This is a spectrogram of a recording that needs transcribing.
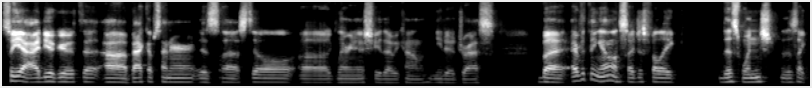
so yeah, I do agree with the uh, backup center is uh, still a glaring issue that we kind of need to address. But everything else, I just felt like this win, this like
